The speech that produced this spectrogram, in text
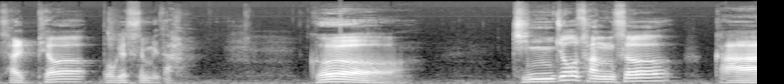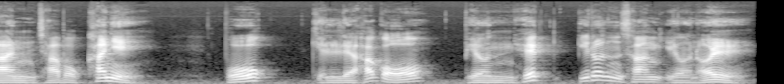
살펴보겠습니다. 그 진조상서 간 자복하니 복 결례하고 변획 이런 상 연을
